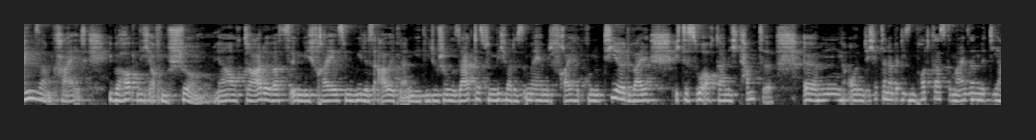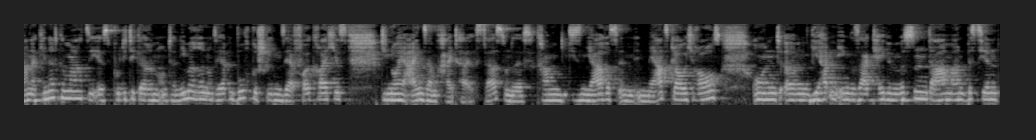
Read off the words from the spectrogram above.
Einsamkeit überhaupt nicht auf dem Schirm. Ja, auch gerade was irgendwie freies, mobiles Arbeiten angeht. Wie du schon gesagt hast, für mich war das immer eher mit Freiheit konnotiert, weil ich das so auch gar nicht kannte. Ähm, und ich habe dann aber diesen Podcast gemeinsam mit Diana Kindert gemacht gemacht. Sie ist Politikerin, Unternehmerin und sie hat ein Buch geschrieben, sehr erfolgreiches. Die neue Einsamkeit heißt das. Und das kam diesen Jahres im, im März, glaube ich, raus. Und ähm, wir hatten ihnen gesagt, hey, wir müssen da mal ein bisschen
